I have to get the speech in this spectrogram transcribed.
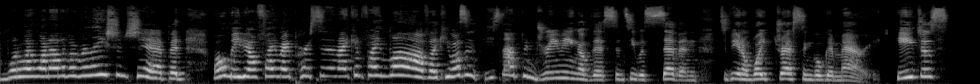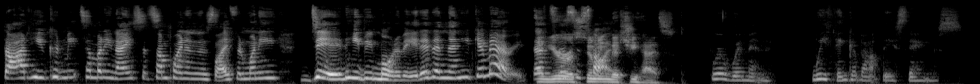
what do I want out of a relationship? And oh, maybe I'll find my person and I can find love. Like he wasn't, he's not been dreaming of this since he was seven to be in a white dress and go get married. He just thought he could meet somebody nice at some point in his life. And when he did, he'd be motivated and then he'd get married. and you're that's assuming that she has. we're women. We think about these things.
